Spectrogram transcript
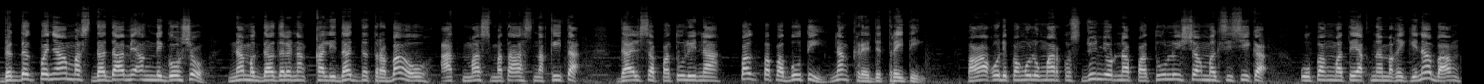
Dagdag pa niya mas dadami ang negosyo na magdadala ng kalidad na trabaho at mas mataas na kita dahil sa patuloy na pagpapabuti ng credit rating. Pangako ni Pangulong Marcos Jr. na patuloy siyang magsisikap upang matiyak na makikinabang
